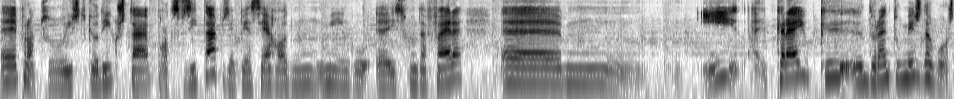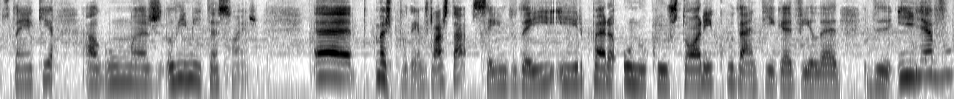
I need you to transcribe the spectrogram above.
Eh, pronto, isto que eu digo está, pode-se visitar, por exemplo, em Serra ao domingo e segunda-feira. E creio que durante o mês de agosto tem aqui algumas limitações. Uh, mas podemos, lá está, saindo daí, ir para o núcleo histórico da antiga vila de Ilhavo, uh,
